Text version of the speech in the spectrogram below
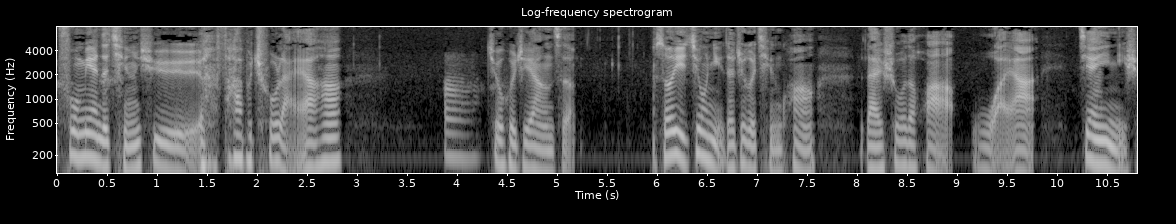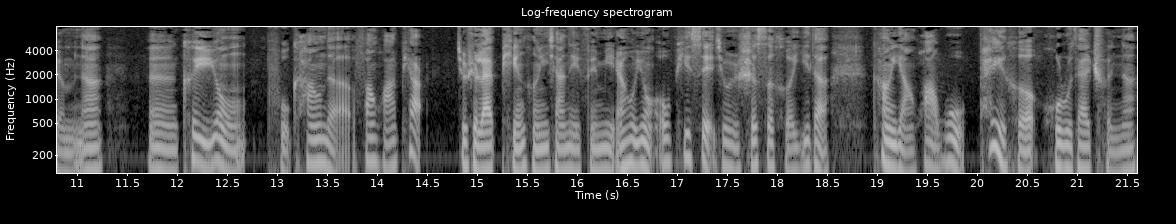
负面的情绪 发不出来啊，哈，嗯，就会这样子。所以就你的这个情况来说的话，我呀建议你什么呢？嗯，可以用普康的芳华片儿，就是来平衡一下内分泌，然后用 O P C，就是十四合一的抗氧化物，配合葫芦甾醇呢，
